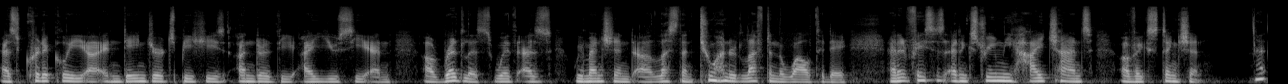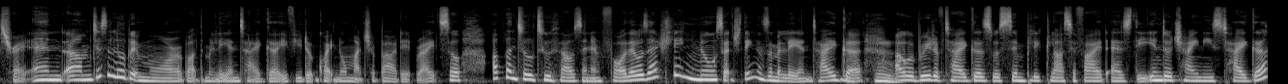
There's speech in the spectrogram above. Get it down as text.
as critically uh, endangered species under the IUCN uh, Red List, with, as we mentioned, uh, less than 200 left in the wild today. And it faces an extremely high chance of extinction. That's right. And um, just a little bit more about the Malayan tiger if you don't quite know much about it, right? So, up until 2004, there was actually no such thing as a Malayan tiger. Mm-hmm. Our breed of tigers was simply classified as the Indo Chinese tiger,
